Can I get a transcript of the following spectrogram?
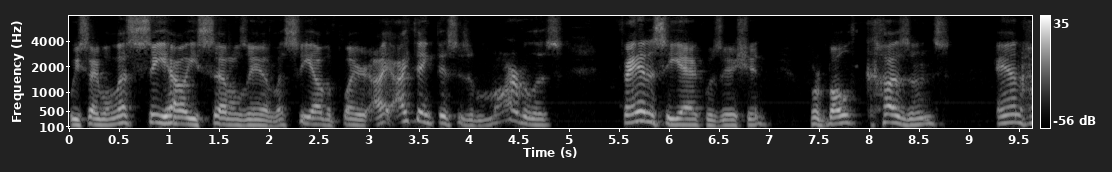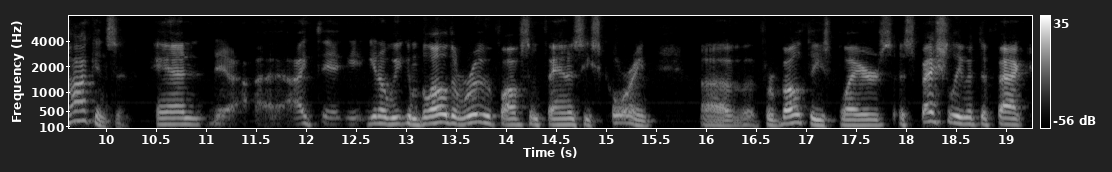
we say, well, let's see how he settles in. Let's see how the player. I, I think this is a marvelous fantasy acquisition for both Cousins and Hockenson. And uh, I, you know, we can blow the roof off some fantasy scoring uh, for both these players, especially with the fact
